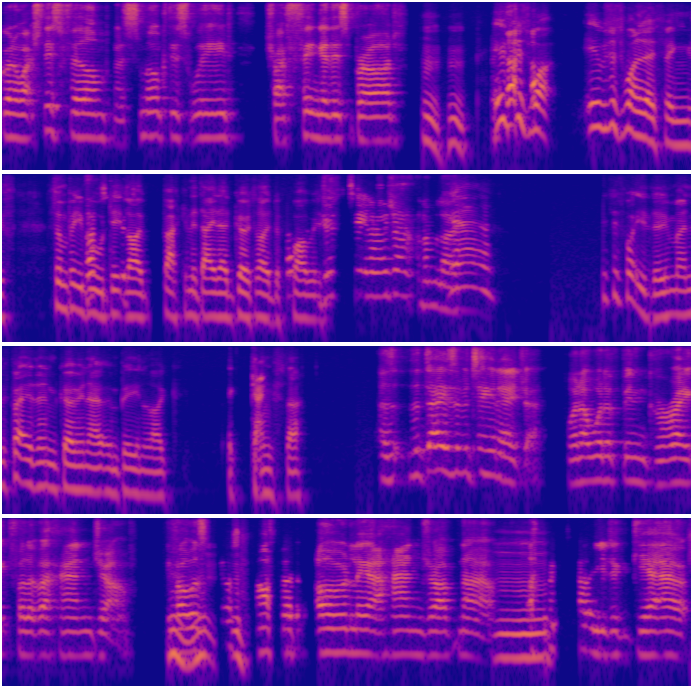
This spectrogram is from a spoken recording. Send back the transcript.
going to watch this film. I'm going to smoke this weed. Try finger this broad. Hmm, hmm. It was just what it was just one of those things. Some people That's did good. like back in the day. They'd go to like the forest. You're a teenager, and I'm like, yeah, it's just what you do, man. It's better than going out and being like a gangster. as the days of a teenager when I would have been grateful of a hand job. If I was just offered only a hand job now, I Mm, would tell you to get out.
